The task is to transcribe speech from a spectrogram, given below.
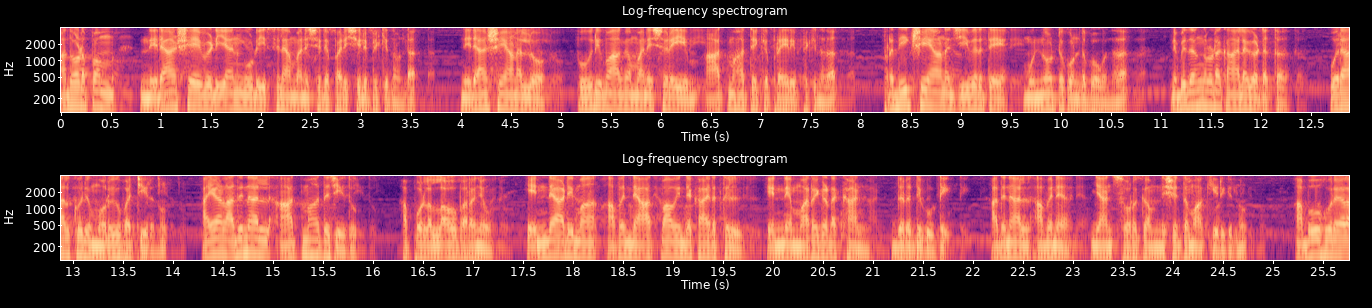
അതോടൊപ്പം നിരാശയെ വെടിയാൻ കൂടി ഇസ്ലാം മനുഷ്യരെ പരിശീലിപ്പിക്കുന്നുണ്ട്. നിരാശയാണല്ലോ ഭൂരിഭാഗം മനുഷ്യരെയും ആത്മഹത്യയ്ക്ക് പ്രേരിപ്പിക്കുന്നത്. പ്രതീക്ഷയാണ് ജീവിതത്തെ മുന്നോട്ട് കൊണ്ടുപോകുന്നത്. നിബിതങ്ങളുടെ കാലഘട്ടത്ത് ഒരാൾക്കൊരു മുറിവ് പറ്റിയിരുന്നു. അയാൾ അതിനാൽ ആത്മഹത്യ ചെയ്തു. അപ്പോൾ അള്ളാഹു പറഞ്ഞു എന്റെ അടിമ അവന്റെ ആത്മാവിന്റെ കാര്യത്തിൽ എന്നെ മറികടക്കാൻ ധൃതി കൂട്ടി. അതിനാൽ അവന് ഞാൻ സ്വർഗം നിഷിദ്ധമാക്കിയിരിക്കുന്നു. അബൂഹുറേറ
